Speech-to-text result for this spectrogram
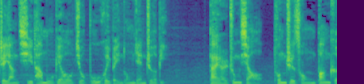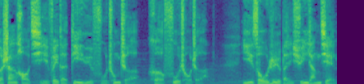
这样其他目标就不会被浓烟遮蔽。戴尔中校通知从邦克山号起飞的地狱俯冲者和复仇者，一艘日本巡洋舰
